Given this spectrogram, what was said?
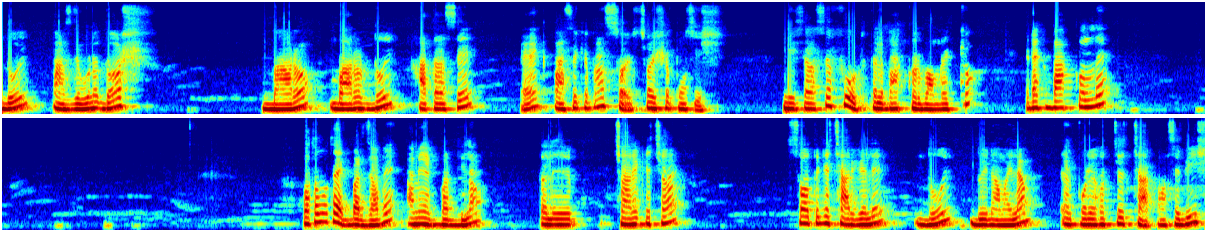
দুই, পাঁচ দেগুণে দশ, বারো, বারোর দুই হাত আছে এক পাঁচ একে পাঁচ ছয়, ছয়শো পঁচিশ। নিচে আছে ফোর তাহলে ভাগ করব আমরা একটু। এটাকে ভাগ করলে প্রথমত একবার যাবে, আমি একবার দিলাম। তাহলে চার একে চার, ছ থেকে চার গেলে দুই দুই নামাইলাম। এরপরে হচ্ছে চার, পাঁচে বিশ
